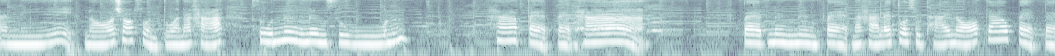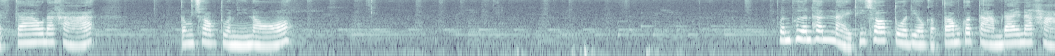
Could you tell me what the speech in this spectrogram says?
อันนี้เนาะชอบส่วนตัวนะคะศูนย์หนึ่งหนึ่งศูนย์ห้าแปดแปดห้าแปดหนึ่งหนึ่งแปดนะคะ และตัวสุดท้ายเนาะเก้าแปดแปดเก้านะคะ ต้องชอบตัวนี้เนาะเพื่อนๆท่านไหนที่ชอบตัวเดียวกับต้อมก็ตามได้นะคะ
